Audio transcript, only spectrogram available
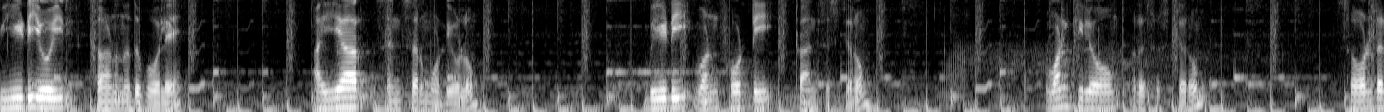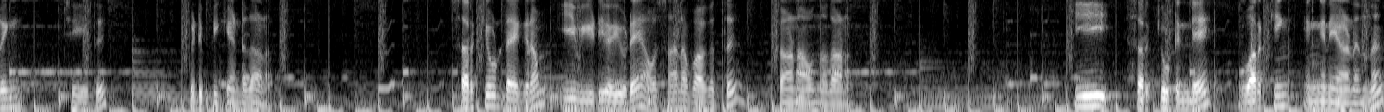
വീഡിയോയിൽ കാണുന്നത് പോലെ ഐ ആർ സെൻസർ മോഡ്യൂളും ബി ഡി വൺ ഫോർട്ടി ട്രാൻസിസ്റ്ററും വൺ കിലോ ഓം റെസിസ്റ്ററും സോൾഡറിംഗ് ചെയ്ത് പിടിപ്പിക്കേണ്ടതാണ്. സർക്യൂട്ട് ഡയഗ്രാം ഈ വീഡിയോയുടെ അവസാന ഭാഗത്ത് കാണാവുന്നതാണ്. ഈ സർക്യൂട്ടിന്റെ വർക്കിംഗ് എങ്ങനെയാണെന്ന്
